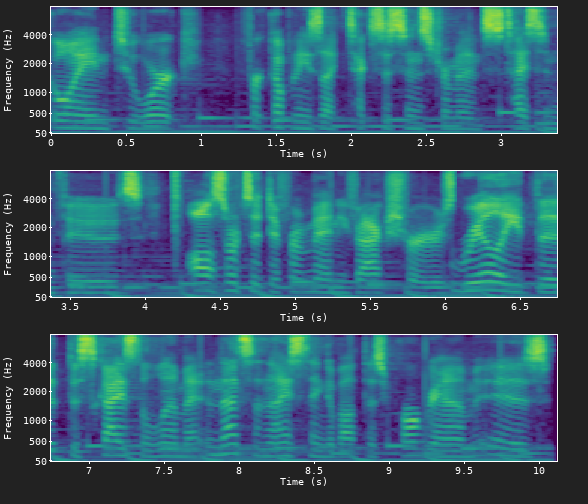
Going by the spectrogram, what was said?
going to work for companies like Texas Instruments, Tyson Foods, all sorts of different manufacturers. Really, the, the sky's the limit. And that's the nice thing about this program is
